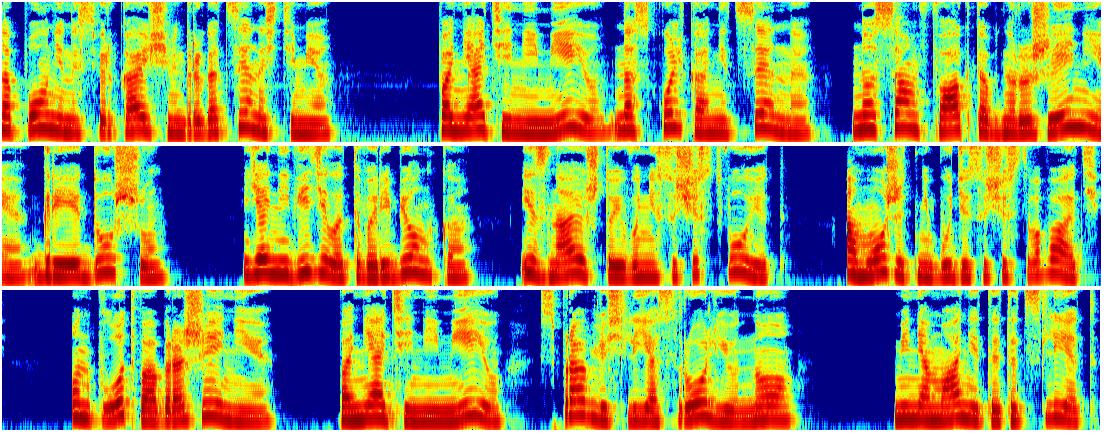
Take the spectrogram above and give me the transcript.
наполненный сверкающими драгоценностями. Понятия не имею, насколько они ценны, но сам факт обнаружения греет душу. Я не видел этого ребенка и знаю, что его не существует, а может не будет существовать. Он плод воображения. Понятия не имею, справлюсь ли я с ролью, но... Меня манит этот след,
